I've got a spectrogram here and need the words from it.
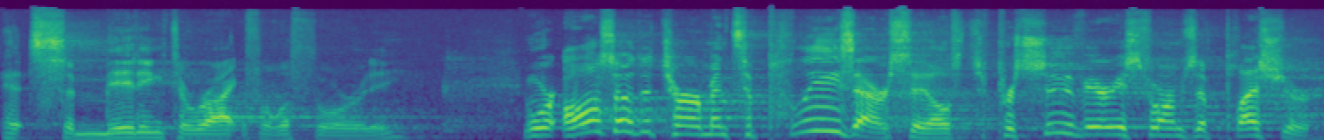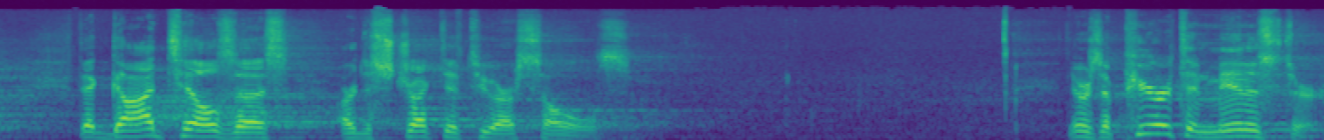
at submitting to rightful authority. And we're also determined to please ourselves, to pursue various forms of pleasure that God tells us are destructive to our souls. There was a Puritan minister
